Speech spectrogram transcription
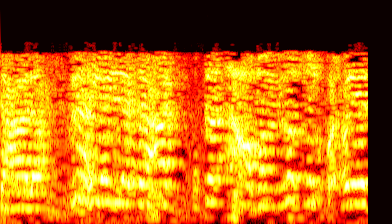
تعالى ما هي إلا ساعات وكان أعظم نصر احرز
